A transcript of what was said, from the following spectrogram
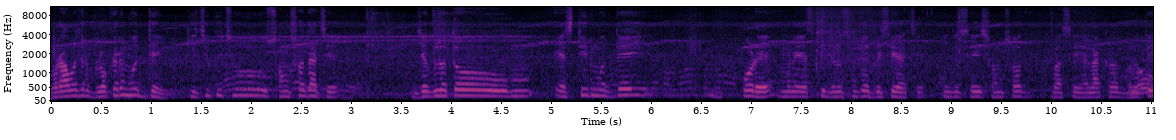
বড়াবাজার ব্লকের মধ্যে কিছু কিছু সংসদ আছে, যেগুলো তো এসটির মধ্যেই পড়ে মানে এসটি জনসংখ্যা বেশি আছে, কিন্তু সেই সংসদ বা সেই এলাকাগুলোতে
